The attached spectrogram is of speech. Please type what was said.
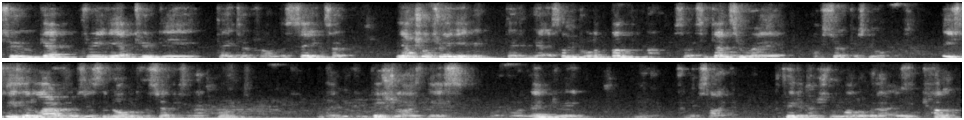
to get 3D and 2D data from the scene. So the actual 3D data we get is something called a bump map. So it's a dense array of surface normals. Each of these little arrows is the normal to the surface at that point. And then you can visualize this or, or rendering, and it's like a three-dimensional model without any color.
